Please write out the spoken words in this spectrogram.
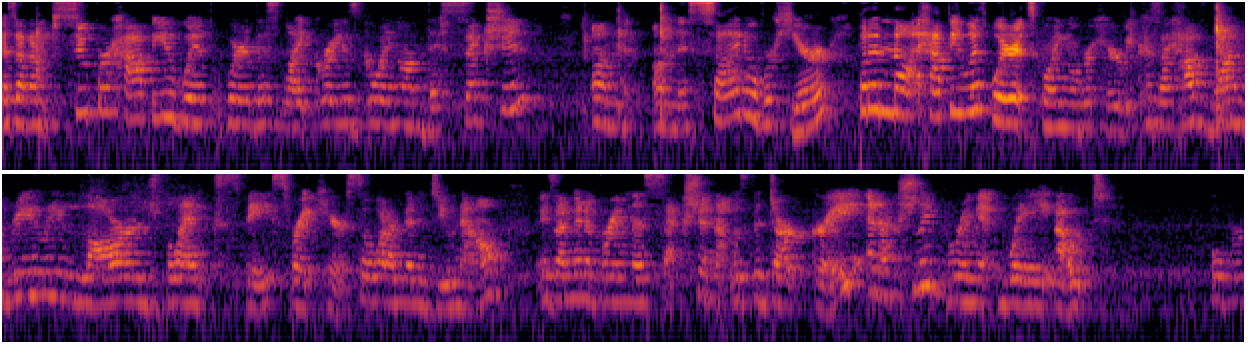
is that I'm super happy with where this light gray is going on this section on, on this side over here, but I'm not happy with where it's going over here because I have one really large blank space right here. So what I'm gonna do now is I'm gonna bring this section that was the dark gray and actually bring it way out over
